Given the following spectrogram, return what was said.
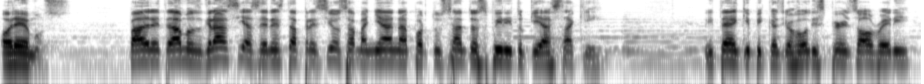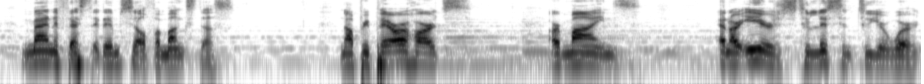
Oremos. Padre, te damos gracias en esta preciosa mañana por tu Santo Espíritu que ya está aquí. We thank you because your Holy Spirit's already manifested himself amongst us. Now prepare our hearts, our minds, and our ears to listen to your word.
